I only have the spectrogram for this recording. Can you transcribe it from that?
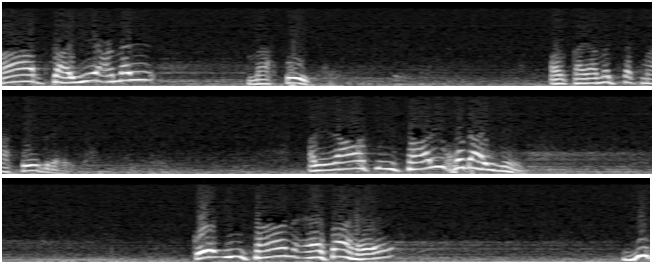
آپ کا یہ عمل محفوظ ہے۔ اور قیامت تک محفوظ رہے گا۔ اللہ کی ساری خدائی میں کوئی انسان ایسا ہے جس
